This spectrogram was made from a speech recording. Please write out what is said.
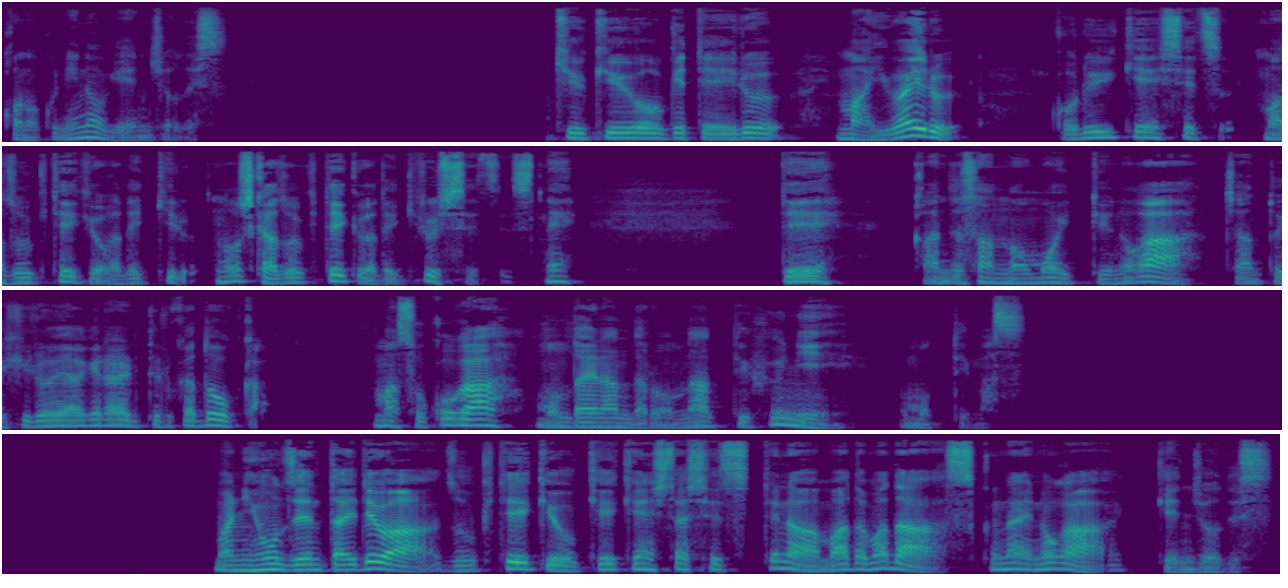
この国の現状です。救急を受けている、まあ、いわゆる5類型施設、まあ、臓器提供ができる、脳死か臓器提供ができる施設ですね。で、患者さんの思いっていうのがちゃんと拾い上げられてるかどうか、まあ、そこが問題なんだろうなっていうふうに思っています。まあ、日本全体では臓器提供を経験した施設っていうのはまだまだ少ないのが現状です。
